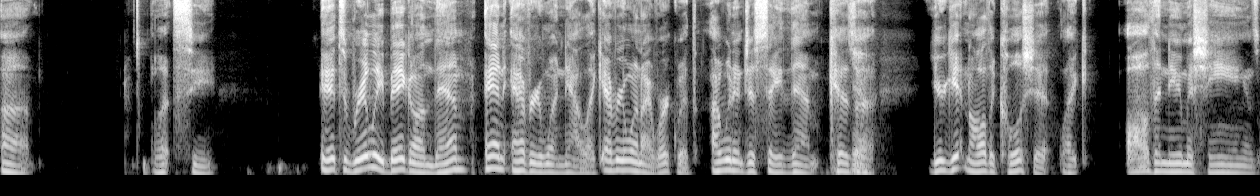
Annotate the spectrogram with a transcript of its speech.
Um, let's see. It's really big on them and everyone now. Like everyone I work with, I wouldn't just say them because Yeah. uh, you're getting all the cool shit, like all the new machines,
